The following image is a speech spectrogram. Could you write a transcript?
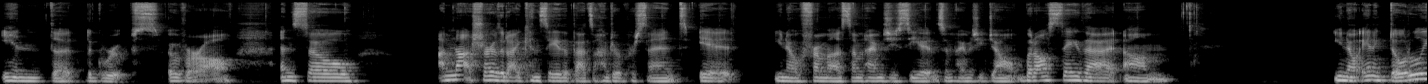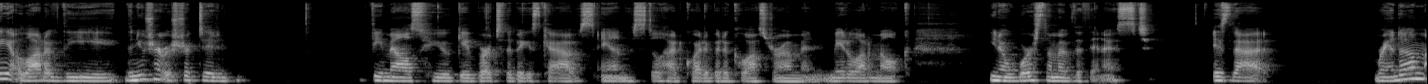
in the the groups overall, and so I'm not sure that I can say that that's 100% it, you know, from a sometimes you see it and sometimes you don't. But I'll say that, um, you know, anecdotally, a lot of the the nutrient restricted females who gave birth to the biggest calves and still had quite a bit of colostrum and made a lot of milk, you know, were some of the thinnest. Is that random?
